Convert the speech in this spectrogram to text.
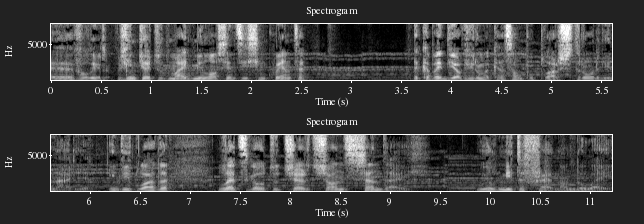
Uh, vou ler. 28 de maio de 1950. Acabei de ouvir uma canção popular extraordinária, intitulada Let's Go to Church on Sunday. We'll meet a friend on the way.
